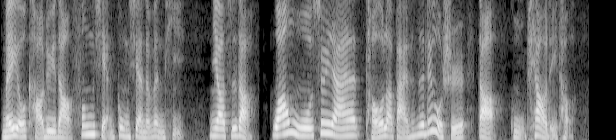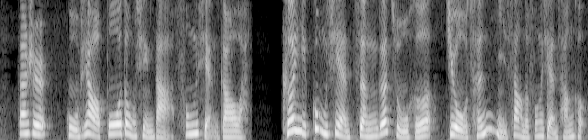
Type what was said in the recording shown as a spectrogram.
没有考虑到风险贡献的问题。你要知道。王五虽然投了百分之六十到股票里头，但是股票波动性大，风险高啊，可以贡献整个组合九成以上的风险敞口。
